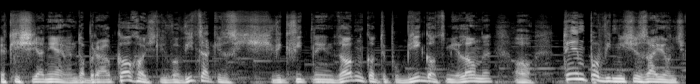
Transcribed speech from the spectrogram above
Jakiś, ja nie wiem, dobry alkohol, śliwowica, jakieś świkwitne jedzonko typu bigos, mielone. O, tym powinni się zająć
